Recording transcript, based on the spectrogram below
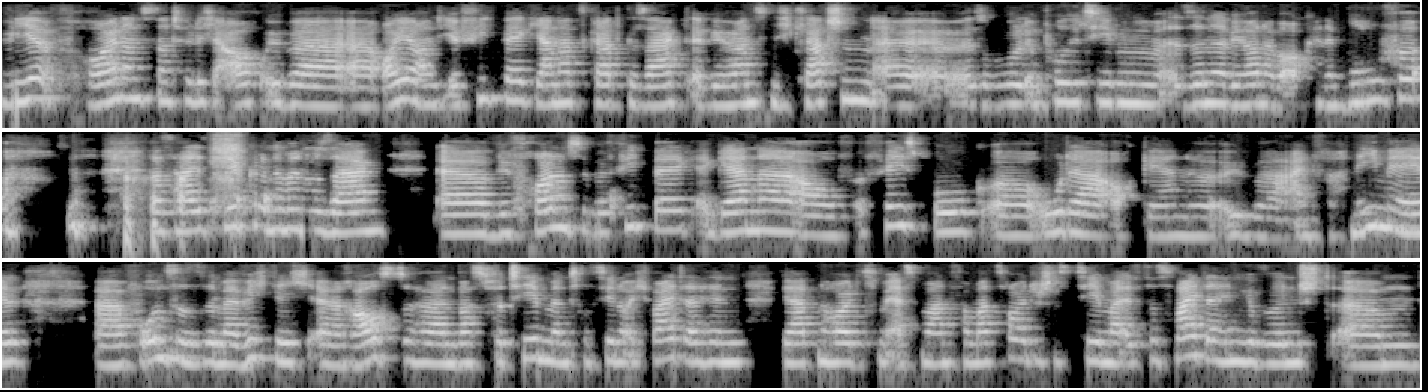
Wir freuen uns natürlich auch über äh, euer und ihr Feedback. Jan hat es gerade gesagt, äh, wir hören es nicht klatschen, äh, sowohl im positiven Sinne, wir hören aber auch keine Berufe. das heißt, wir können immer nur sagen, äh, wir freuen uns über Feedback, äh, gerne auf Facebook äh, oder auch gerne über einfach eine E-Mail. Äh, für uns ist es immer wichtig, äh, rauszuhören, was für Themen interessieren euch weiterhin. Wir hatten heute zum ersten Mal ein pharmazeutisches Thema. Ist das weiterhin gewünscht? Ähm,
